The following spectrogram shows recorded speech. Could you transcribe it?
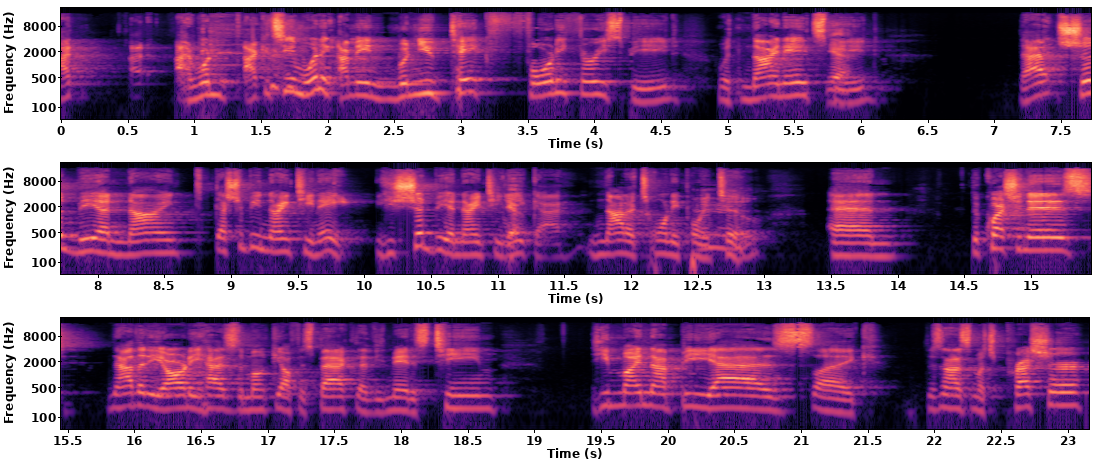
I, I I wouldn't. I could see him winning. I mean, when you take 43 speed with 9.8 speed. Yeah That should be a nine. That should be nineteen eight. He should be a nineteen eight guy, not a twenty mm-hmm. And the question is, now that he already has the monkey off his back, that he made his team, he might not be as like there's not as much pressure.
